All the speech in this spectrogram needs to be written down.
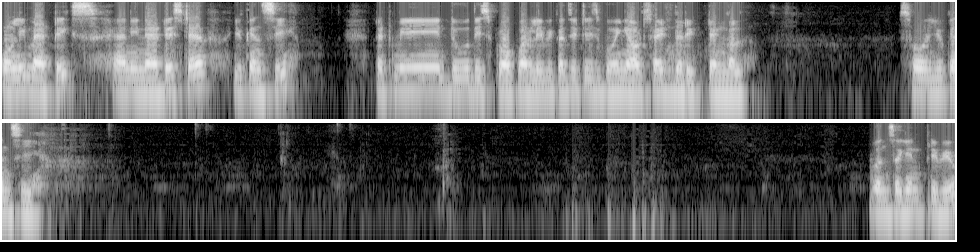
only matrix and in address tab you can see. Let me do this properly because it is going outside the rectangle. So you can see once again preview.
